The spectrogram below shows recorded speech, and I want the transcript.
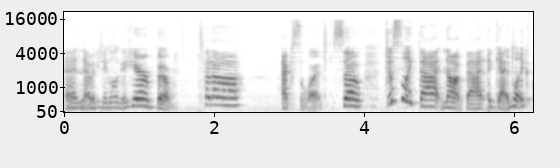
And now we can take a look at here. Boom. Ta-da! Excellent. So just like that, not bad. Again, like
